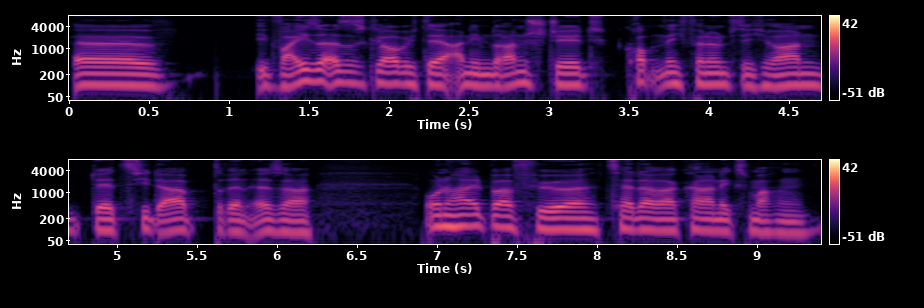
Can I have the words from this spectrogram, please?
Äh, Weiser ist es, glaube ich, der an ihm dran steht, kommt nicht vernünftig ran, der zieht ab, drin ist er. Unhaltbar für Zedderer, kann er nichts machen.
